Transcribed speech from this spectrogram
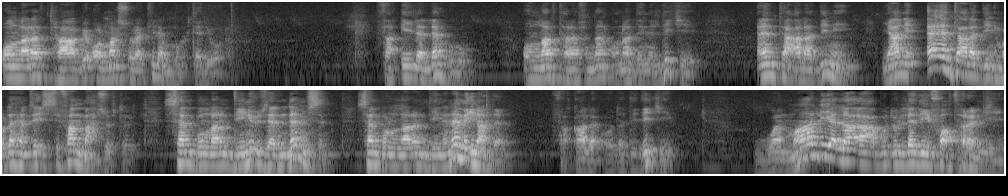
onlara tabi olmak suretiyle muhtedi olun. Fakile lehu onlar tarafından ona denildi ki ente ala dini yani ente ala dini burada hemze istifam mahzuftur. Sen bunların dini üzerinde misin? Sen bunların dinine mi inandın? Fakale o da dedi ki ve maliye la a'budu lezi fatarani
